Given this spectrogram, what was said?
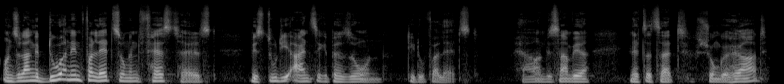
Und solange du an den Verletzungen festhältst, bist du die einzige Person, die du verletzt. Ja, und das haben wir in letzter Zeit schon gehört.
